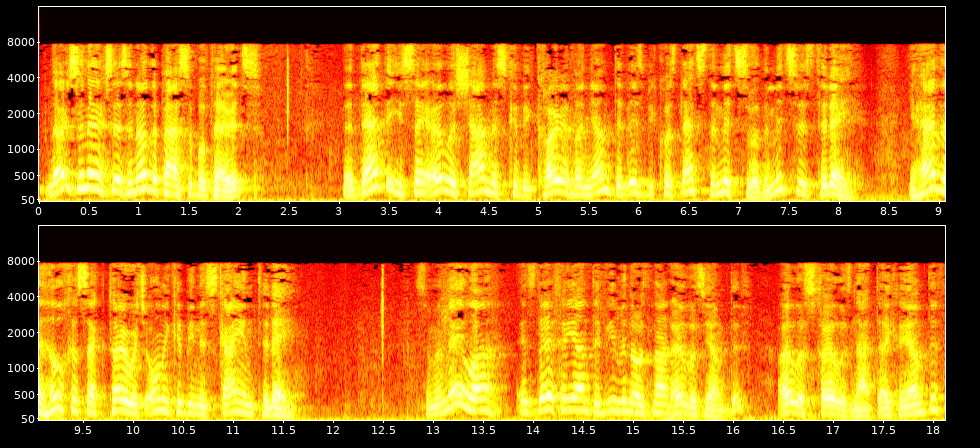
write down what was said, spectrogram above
The Ohr Sameach says another possible teretz that that that you say early Shabbos could be Karev on Yamtiv is because that's the mitzvah. The mitzvah is today. You have a Hilchas Aktar which only could be Niskayim today. So Mamela is Deicha Yamtiv, even though it's not Eilas Yamtiv. Eilas Chayil is not Deicha Yamtiv,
